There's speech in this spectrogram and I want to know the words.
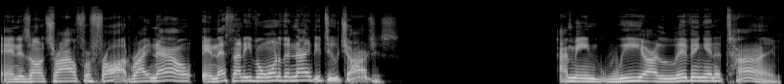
and is on trial for fraud right now. And that's not even one of the 92 charges. I mean, we are living in a time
